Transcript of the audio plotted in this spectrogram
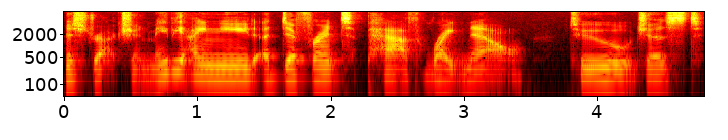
distraction. Maybe I need a different path right now to just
